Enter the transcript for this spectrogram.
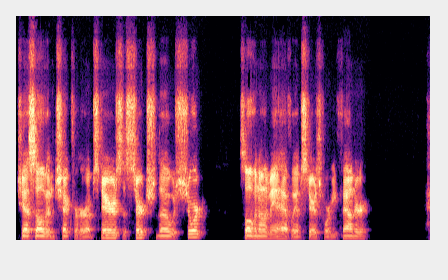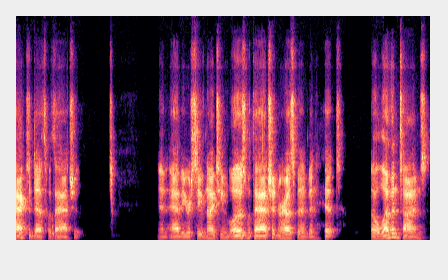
She asked Sullivan to check for her upstairs. The search, though, was short Sullivan only made it halfway upstairs before he found her, hacked to death with a hatchet. And Abby received 19 blows with the hatchet, and her husband had been hit 11 times.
